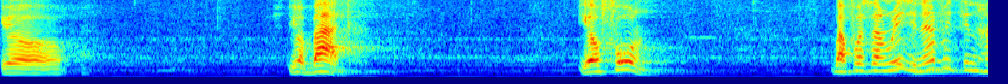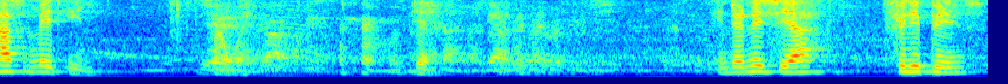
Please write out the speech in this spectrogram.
Your, your bag, your phone, but for some reason, everything has made in somewhere. Yeah. Indonesia, Philippines,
